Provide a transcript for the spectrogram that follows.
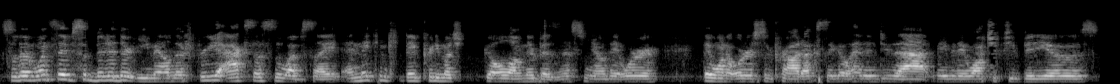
So then once they've submitted their email, they're free to access the website and they can they pretty much go along their business. You know, they order they want to order some products, they go ahead and do that. Maybe they watch a few videos,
